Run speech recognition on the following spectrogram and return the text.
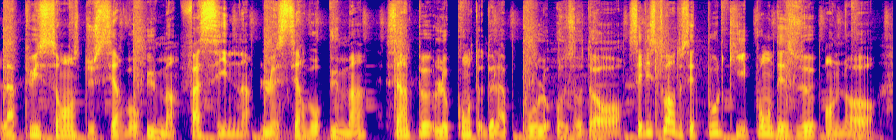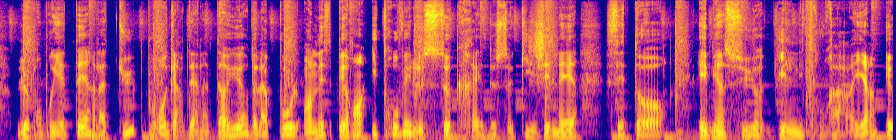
La puissance du cerveau humain fascine. Le cerveau humain C'est un peu le conte de la poule aux œufs d'or. C'est l'histoire de cette poule qui pond des œufs en or. Le propriétaire la tue pour regarder à l'intérieur de la poule en espérant y trouver le secret de ce qui génère cet or. Et bien sûr, il n'y trouvera rien et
